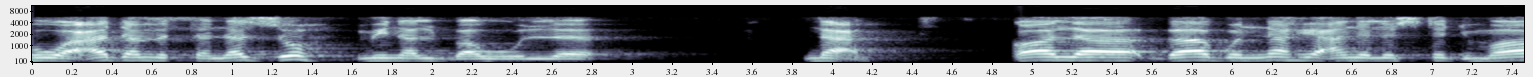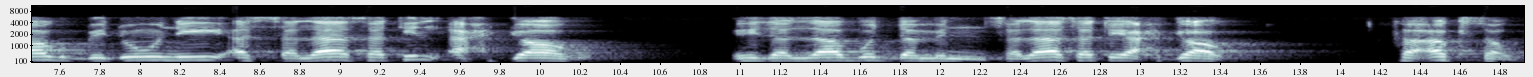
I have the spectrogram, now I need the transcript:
هو عدم التنزه من البول. نعم. قال باب النهي عن الاستجمار بدون الثلاثة الأحجار. إذا لا بد من ثلاثة أحجار فأكثر.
